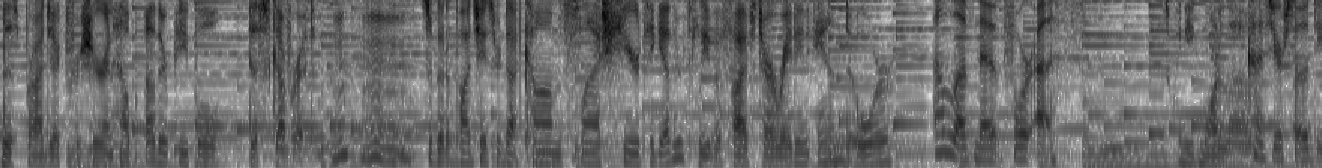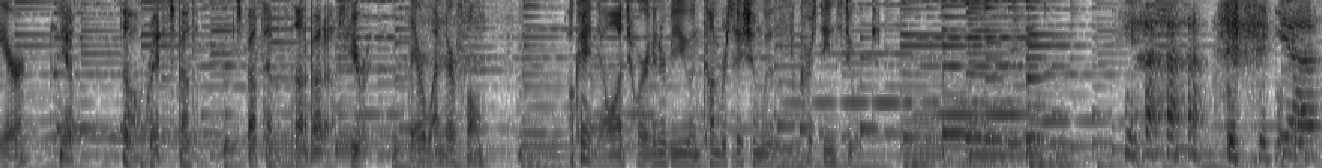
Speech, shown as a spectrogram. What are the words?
this project for sure and help other people discover it. Mm-hmm. So go to podchaser.com slash here together to leave a five-star rating and or A love note for us because we need more love. because you're so dear. Yeah. Oh, right. It's about them. It's about them. It's not about us. You're right. They're wonderful. Okay, now on to our interview and conversation with Christine Stewart. yeah. But, but before, Yeah.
